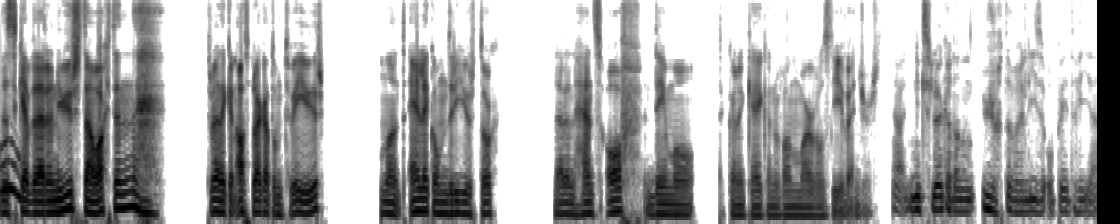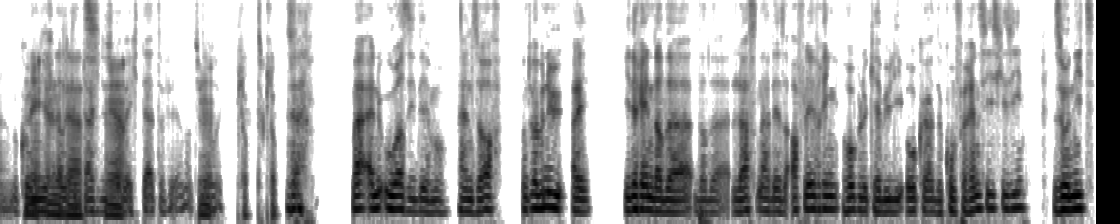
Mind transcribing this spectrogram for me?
Dus ik heb daar een uur staan wachten, terwijl ik een afspraak had om twee uur. Om dan uiteindelijk om drie uur toch naar een hands-off demo te kunnen kijken van Marvel's The Avengers. Ja, niks leuker dan een uur te verliezen op E3. Hè. We komen Nee, hier elke dag, dus we hebben echt tijd te veel natuurlijk. Klopt, klopt. Ja. Maar en hoe was die demo? Hands off. Want we hebben nu, allee, iedereen dat, eh, dat eh, luistert naar deze aflevering, hopelijk hebben jullie ook eh, de conferenties gezien. Zo niet,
